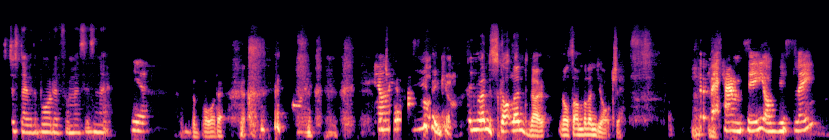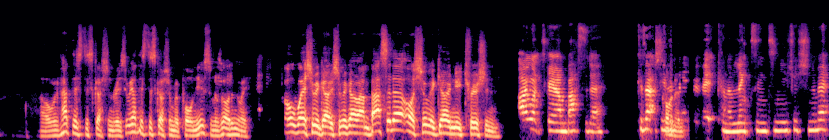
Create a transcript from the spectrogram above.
It's just over the border from us, isn't it? Yeah. The border. Yeah, Which border do you think of? England, Scotland? No, Northumberland, Yorkshire. The county, obviously. Oh, we've had this discussion recently. We had this discussion with Paul Newsom as well, didn't we? Oh, where should we go? Should we go ambassador or should we go nutrition? I want to go ambassador because actually Go the name of it kind of links into nutrition a bit.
